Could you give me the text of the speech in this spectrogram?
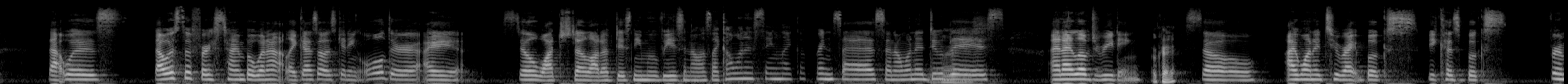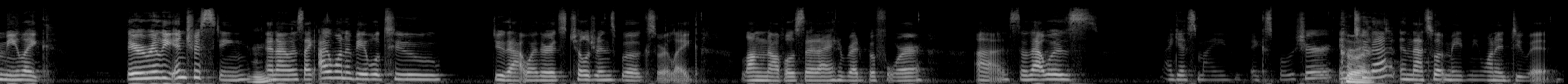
that was that was the first time. But when I like as I was getting older, I still watched a lot of Disney movies, and I was like, I want to sing like a princess, and I want to do Nice. this. and I loved reading. Okay. So I wanted to write books because books, for me, like they were really interesting, and I was like, I want to be able to do that, whether it's children's books or like long novels that I had read before. Uh, so that was, I guess, my exposure into Correct. that, and that's what made me want to do it.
